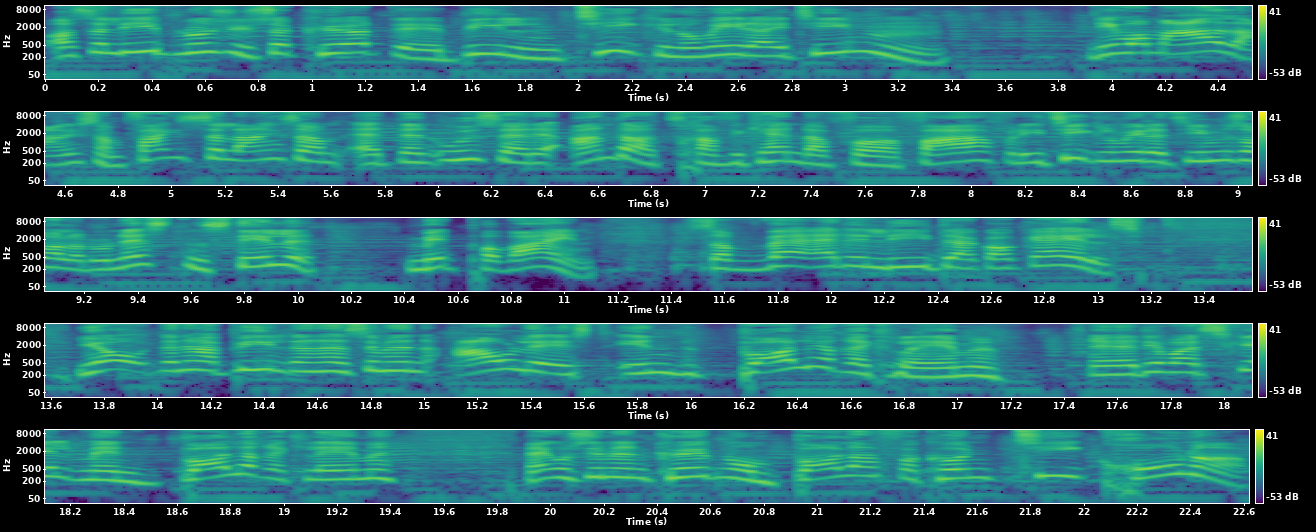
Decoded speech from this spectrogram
Og så lige pludselig, så kørte øh, bilen 10 km i timen. Det var meget langsomt. Faktisk så langsomt, at den udsatte andre trafikanter for fare. Fordi 10 km i timen, så holder du næsten stille midt på vejen. Så hvad er det lige, der går galt? Jo, den her bil, den havde simpelthen aflæst en bollereklame. Øh, Det var et skilt med en bollereklame. Man kunne simpelthen købe nogle boller for kun 10 kroner.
